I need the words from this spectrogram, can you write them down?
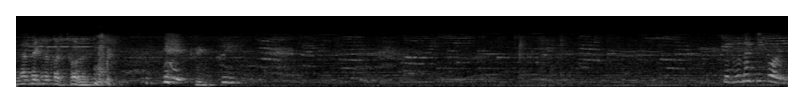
না দেখলে কষ্ট হবে। চুলগুলো কি করব?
